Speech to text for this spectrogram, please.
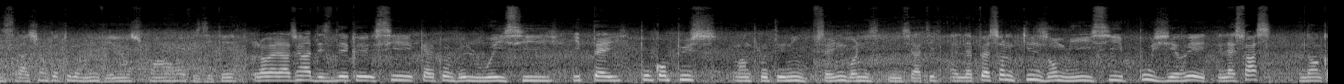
distraction que tout le monde vient souvent visiter. L'organisation a décidé que si quelqu'un veut louer ici, il paye pour qu'on puisse l'entretenir. C'est une bonne initiative. Les personnes qu'ils ont mis ici pour gérer l'espace, donc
